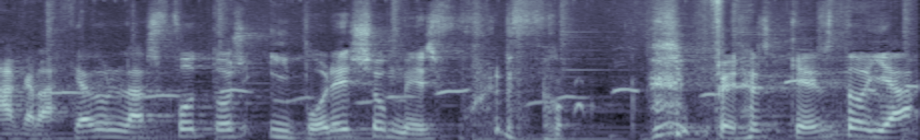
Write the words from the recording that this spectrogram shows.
agraciado en las fotos y por eso me esfuerzo. Pero es que esto ya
